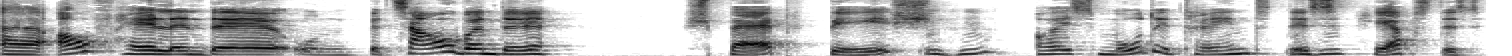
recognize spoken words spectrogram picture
äh, aufhellende und bezaubernde Speib-Beige als Modetrend des Herbstes.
